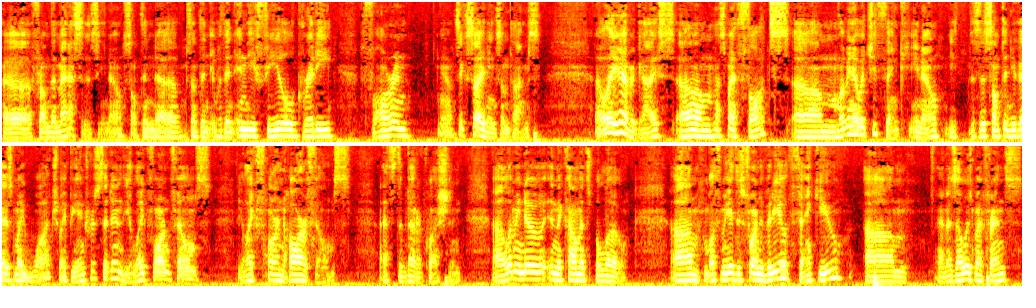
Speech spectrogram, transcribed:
uh, from the masses. You know, something uh, something with an indie feel, gritty, foreign. You know, it's exciting sometimes. Well, there you have it, guys. Um, that's my thoughts. Um, let me know what you think. You know, is this something you guys might watch, might be interested in? Do you like foreign films? Do you like foreign horror films? That's the better question. Uh, let me know in the comments below. Um, well, if you made this far in the video, thank you. Um, and as always, my friends,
